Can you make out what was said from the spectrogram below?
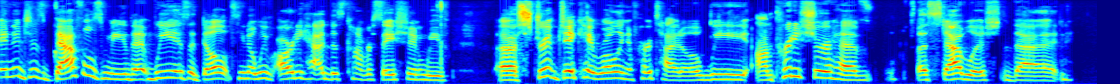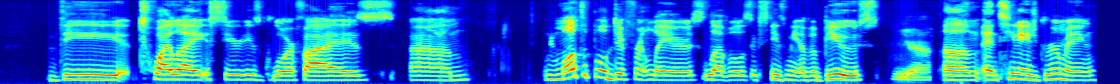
and it just baffles me that we as adults, you know, we've already had this conversation. We've uh, stripped J.K. Rowling of her title. We, I'm pretty sure, have established that the Twilight series glorifies um, multiple different layers, levels, excuse me, of abuse Yeah. um, and teenage grooming.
